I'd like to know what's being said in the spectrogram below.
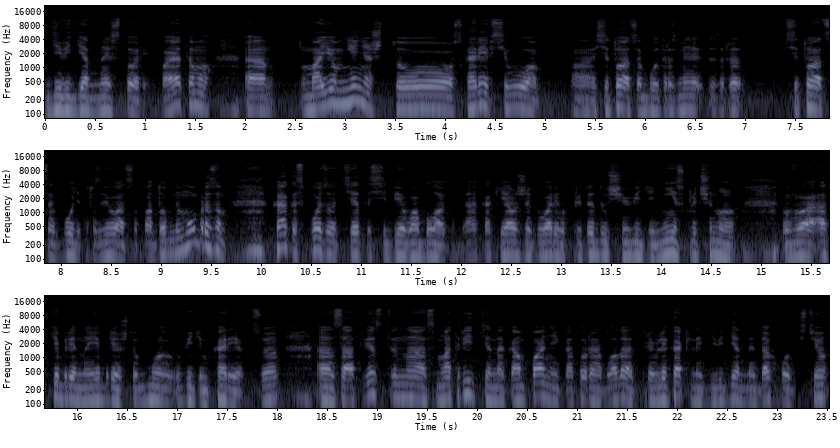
дивидендные истории. Поэтому э, мое мнение, что, скорее всего, э, ситуация будет размер ситуация будет развиваться подобным образом, как использовать это себе во благо. Да? Как я уже говорил в предыдущем видео, не исключено в октябре-ноябре, что мы увидим коррекцию. А, соответственно, смотрите на компании, которые обладают привлекательной дивидендной доходностью.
